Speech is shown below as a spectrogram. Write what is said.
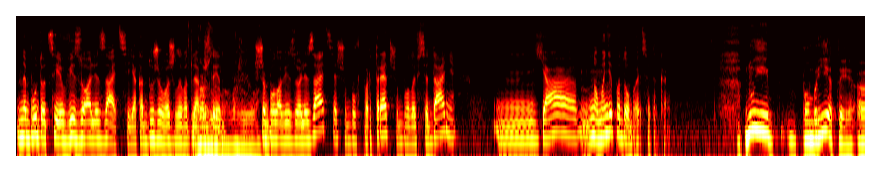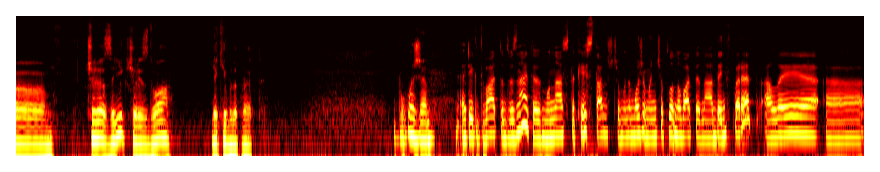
не буде цієї візуалізації, яка дуже важлива для Важливо, родин. важливо. Щоб була візуалізація, щоб був портрет, щоб були всі дані. Я, ну, мені подобається таке. Ну і помріяти е, через рік, через два, який буде проєкт? Боже, рік-два. Тут ви знаєте, у нас такий стан, що ми не можемо нічого планувати на день вперед. Але е,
